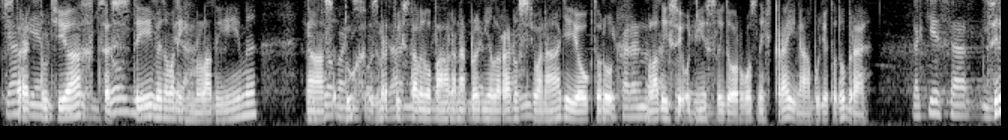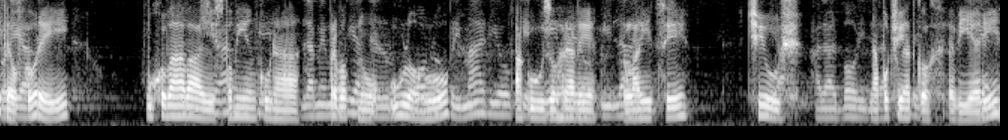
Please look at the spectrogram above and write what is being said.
stretnutiach cesty venovaných mladým nás duch z mŕtvych stáleho pána naplnil radosťou a nádejou, ktorú mladí si odniesli do rôznych krajín a bude to dobré. Církev v Koreji uchováva aj spomienku na prvotnú úlohu, akú zohrali laici, či už na počiatkoch viery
